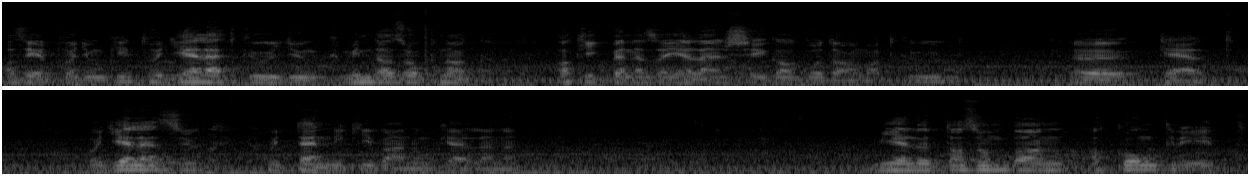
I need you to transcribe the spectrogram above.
Azért vagyunk itt, hogy jelet küldjünk mindazoknak, akikben ez a jelenség aggodalmat küld, ö, kelt. Hogy jelezzük, hogy tenni kívánunk ellene. Mielőtt azonban a konkrét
